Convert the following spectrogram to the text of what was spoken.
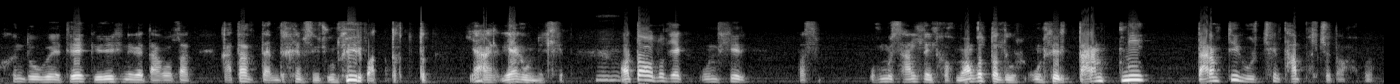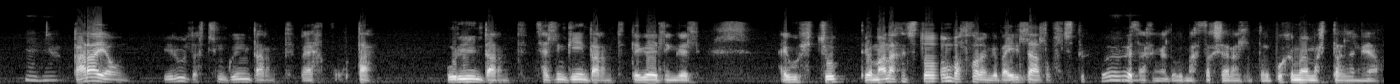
охин дүүгээ те гэрийнхнийгээ дагуулад гадаадд амьдрах юмсан гэж үнэхээр боддогддог. Яг яг үнэ хэлэхэд. Одоо бол яг үнэхээр бас хүмүүс санал нийлэх бох. Монголд бол үнэхээр дарамтны дарамтыг үржих нь тав болчиход байгаа байхгүй. Гараа явна. Эрүүл орчингийн дарамт байхгүй утаа. Өрийн дарамт, цалингийн дарамт тэгээл ингээл айгүй хэцүү. Тэгээ манайхан ч 100 болохоор ингээ баярлаа алга болчдөг. Өө сайхан ингээл насах шараал одоо бүх юм мартаал ингээ яв.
